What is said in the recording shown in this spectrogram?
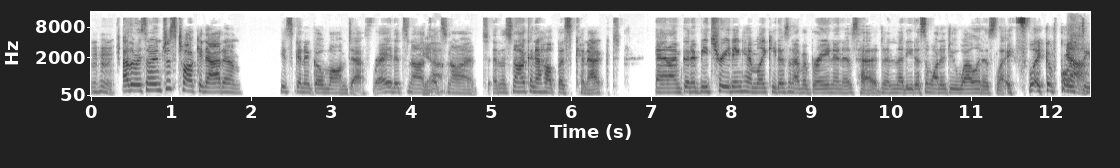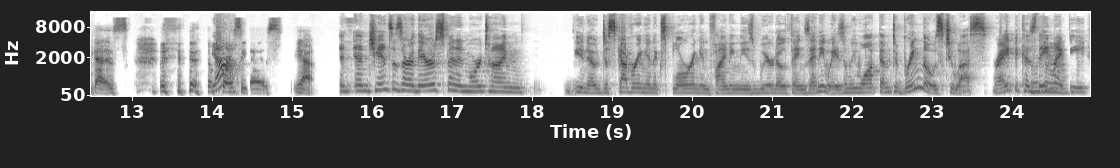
Mhm. Otherwise, if I'm just talking at him, he's going to go mom deaf, right? It's not, Yeah. that's not, and it's not going to help us connect. And I'm going to be treating him like he doesn't have a brain in his head and that he doesn't want to do well in his life. Like, of course Yeah. he does. of Yeah. course he does. Yeah. And and chances are they're spending more time, you know, discovering and exploring and finding these weirdo things anyways. And we want them to bring those to us, right? Because they Mhm. might be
